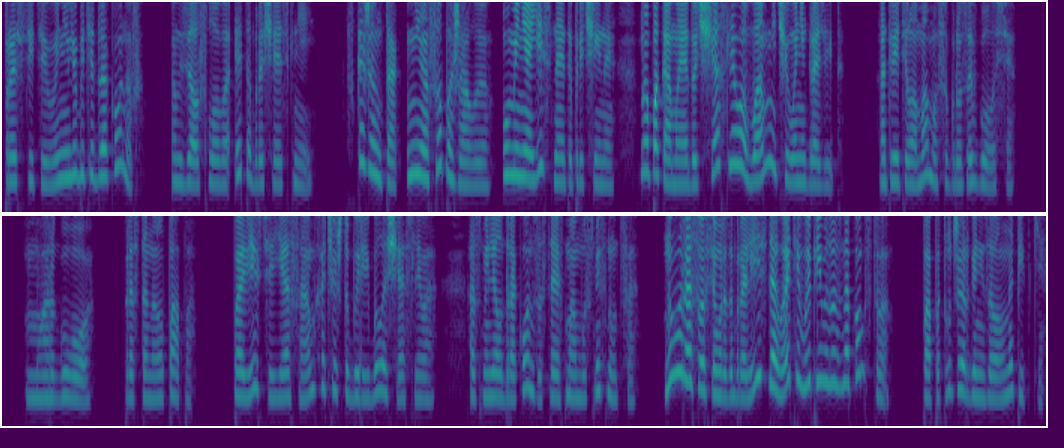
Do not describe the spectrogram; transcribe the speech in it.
«Простите, вы не любите драконов?» Взял слово Эд, обращаясь к ней. «Скажем так, не особо жалую. У меня есть на это причины. Но пока моя дочь счастлива, вам ничего не грозит», — ответила мама с угрозой в голосе. «Марго», — простонал папа. «Поверьте, я сам хочу, чтобы Ри была счастлива», — осмелел дракон, заставив маму усмехнуться. «Ну, раз во всем разобрались, давайте выпьем за знакомство». Папа тут же организовал напитки.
